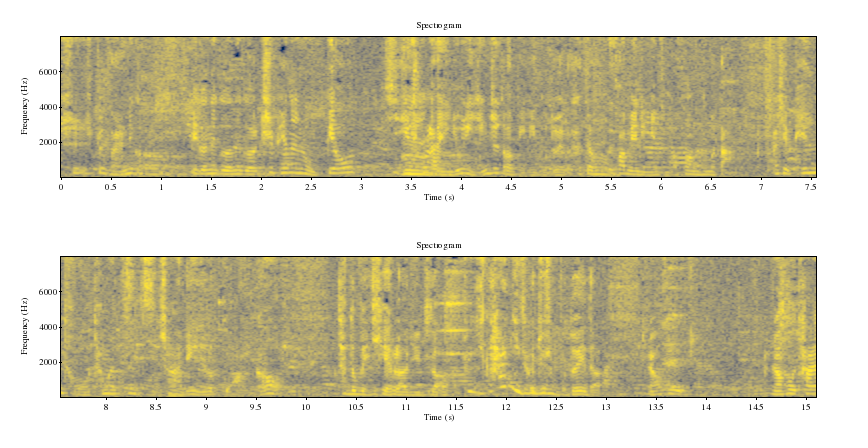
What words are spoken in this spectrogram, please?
是，就反正那个、那个、那个、那个制片的那种标记一出来，你就已经知道比例不对了。他在画面里面怎么放的这么大？而且片头他们自己上海电影节的广告，他都被贴了，你知道吧？就一看你这个就是不对的。然后，然后他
